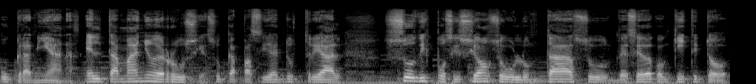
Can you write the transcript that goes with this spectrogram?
ucranianas, el tamaño de Rusia, su capacidad industrial, su disposición, su voluntad, su deseo de conquista y todo,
